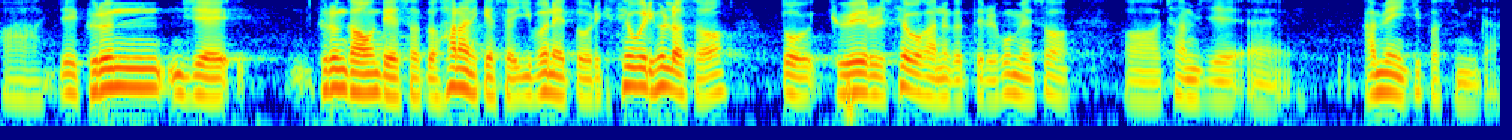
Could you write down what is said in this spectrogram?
아, 이제 그런 이제 그런 가운데에서도 하나님께서 이번에 또 이렇게 세월이 흘러서 또 교회를 세워가는 것들을 보면서 어, 참 이제 에, 감명이 깊었습니다.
